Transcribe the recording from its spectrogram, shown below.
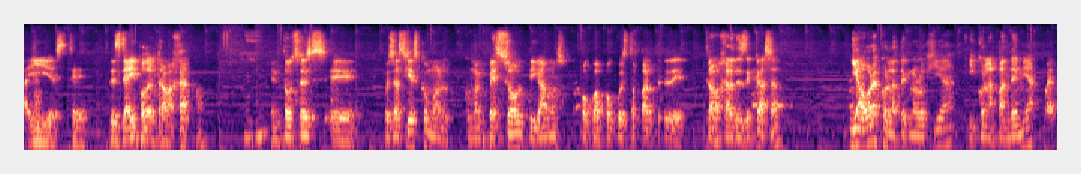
ahí, este, desde ahí poder trabajar, ¿no? Entonces, eh, pues así es como, como empezó, digamos, poco a poco esta parte de trabajar desde casa. Y ahora con la tecnología y con la pandemia, bueno,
